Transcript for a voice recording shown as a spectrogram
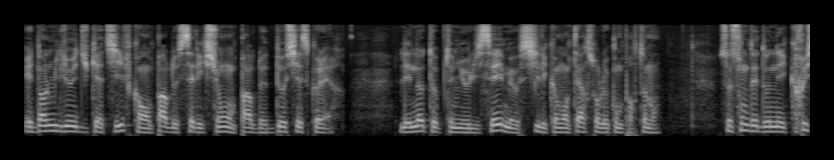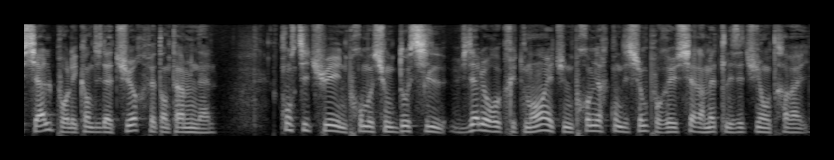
Et dans le milieu éducatif, quand on parle de sélection, on parle de dossier scolaire. Les notes obtenues au lycée, mais aussi les commentaires sur le comportement. Ce sont des données cruciales pour les candidatures faites en terminale. Constituer une promotion docile via le recrutement est une première condition pour réussir à mettre les étudiants au travail.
